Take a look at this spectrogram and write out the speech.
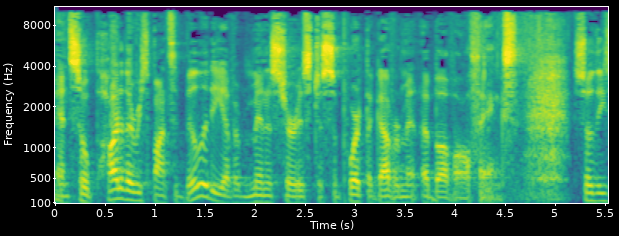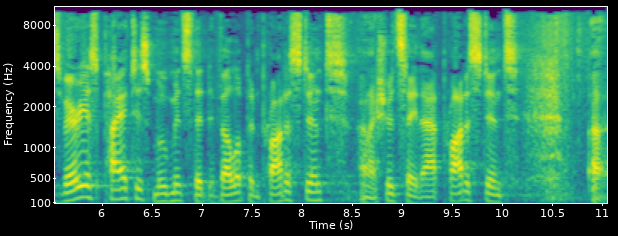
And so part of the responsibility of a minister is to support the government above all things. So these various pietist movements that develop in Protestant, and I should say that, Protestant uh,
